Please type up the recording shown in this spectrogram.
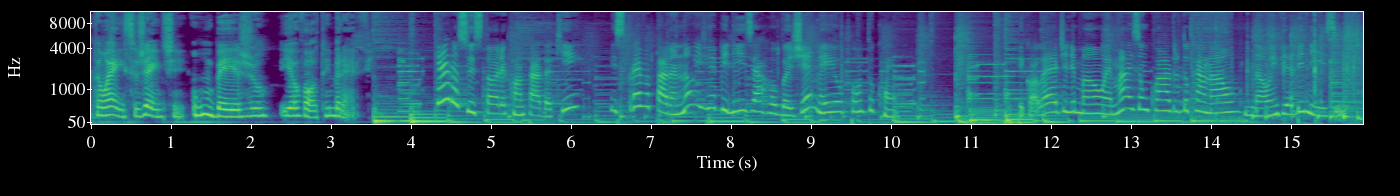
Então é isso, gente. Um beijo e eu volto em breve. Quer a sua história contada aqui? escreva para nãoenviabilize.gmail.com. Picolé de limão é mais um quadro do canal Não Enviabilize.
